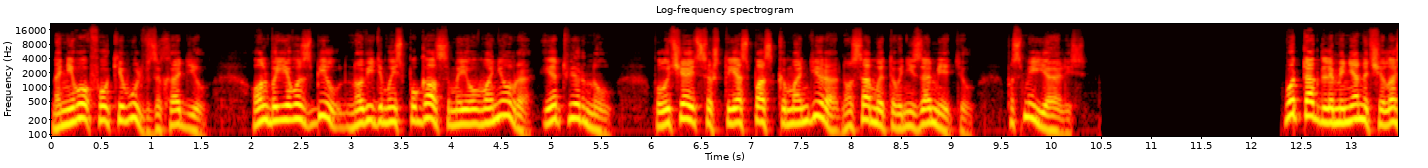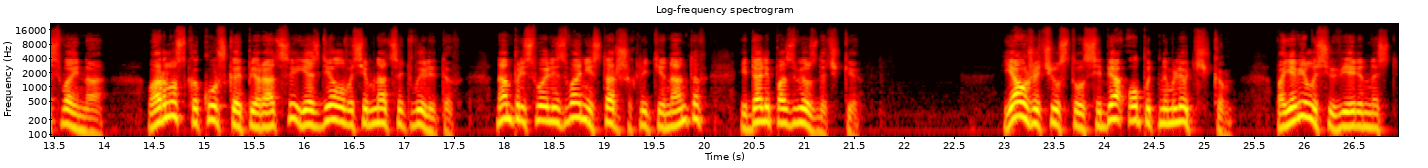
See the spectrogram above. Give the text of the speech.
на него Фоки Вульф заходил. Он бы его сбил, но, видимо, испугался моего маневра и отвернул. Получается, что я спас командира, но сам этого не заметил. Посмеялись. Вот так для меня началась война. В Орловско-Курской операции я сделал 18 вылетов. Нам присвоили звание старших лейтенантов и дали по звездочке. Я уже чувствовал себя опытным летчиком. Появилась уверенность.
